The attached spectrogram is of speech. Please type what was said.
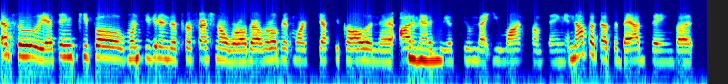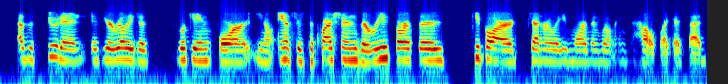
Absolutely. I think people once you get into the professional world are a little bit more skeptical and they automatically mm-hmm. assume that you want something. And not that that's a bad thing, but as a student, if you're really just looking for, you know, answers to questions or resources, people are generally more than willing to help, like I said.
